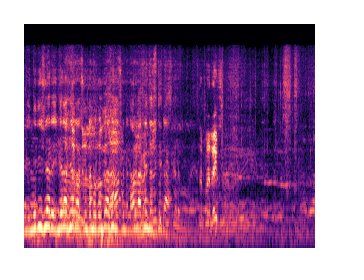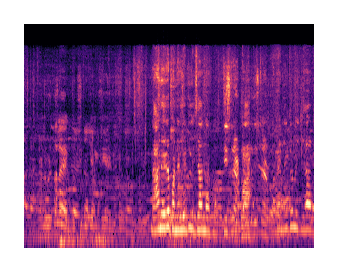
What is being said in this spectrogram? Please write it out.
ఎన్ని తీసినారు ఎన్ని రాసినా రాసుకుంటాను రెండు రాసినా రాసుకుంటాను నాలుగు రాసినా తీసుకుంటా నాన్న పన్నెండు లీటర్లు ఇచ్చాను నాకు పన్నెండు లీటర్లు ఇచ్చాడు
